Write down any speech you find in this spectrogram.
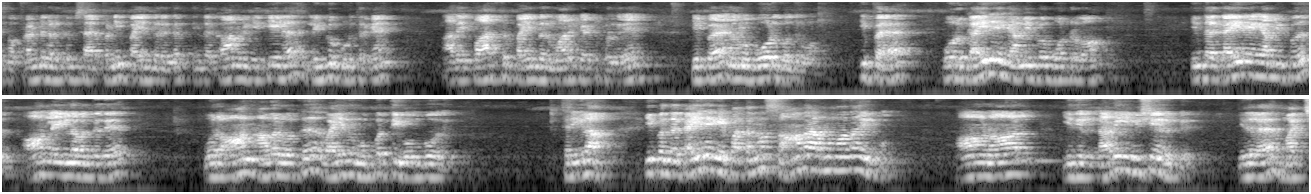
உங்கள் ஃப்ரெண்டுகளுக்கும் ஷேர் பண்ணி பயன்பெறுங்கள். இந்த காணொலிக்கு கீழே லிங்க் கொடுத்துருக்கேன். அதை பார்த்து பயன்பெறுமாறு கேட்டுக்கொள்கிறேன். இப்போ நம்ம போர்டுக்கு வந்துடுவோம் இப்போ ஒரு கைரேகை அமைப்பை போட்டிருக்கோம். இந்த கைரேகை அமைப்பு ஆன்லைனில் வந்தது. ஒரு ஆண் அவருக்கு வயது முப்பத்தி ஒம்பது. சரிங்களா? இப்போ இந்த கைரேகையை பார்த்தோம்னா சாதாரணமாக தான் இருக்கும். ஆனால் இதில் நிறைய விஷயம் இருக்கு. இதில் மச்ச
